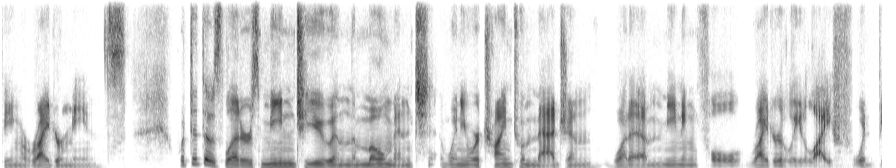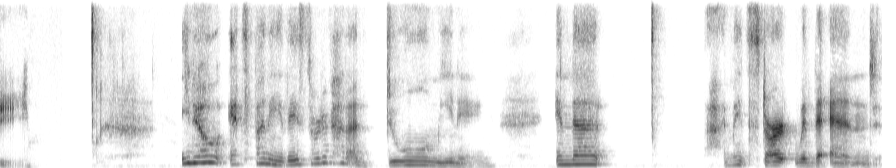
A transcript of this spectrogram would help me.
being a writer means. What did those letters mean to you in the moment when you were trying to imagine what a meaningful writerly life would be? You know it's funny they sort of had a dual meaning in that I might start with the end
